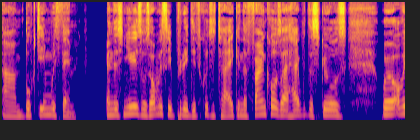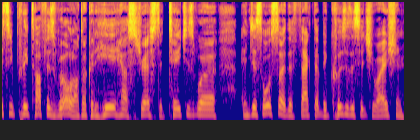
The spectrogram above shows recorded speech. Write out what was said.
um, booked in with them. And this news was obviously pretty difficult to take. And the phone calls I had with the schools were obviously pretty tough as well. Like I could hear how stressed the teachers were, and just also the fact that because of the situation,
